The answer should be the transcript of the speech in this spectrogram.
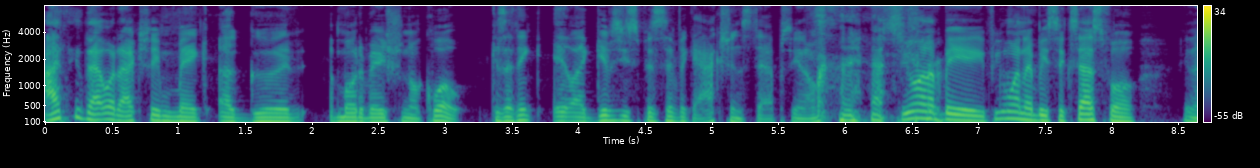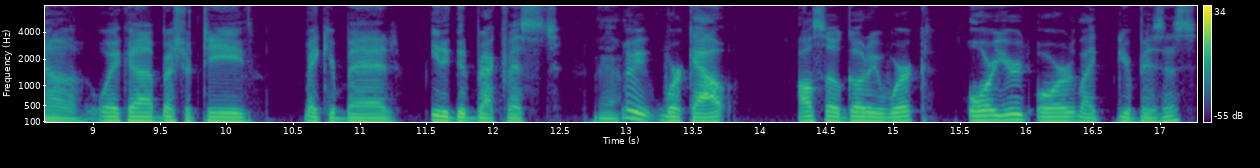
I think that would actually make a good motivational quote because I think it like gives you specific action steps. You know, if you want to be if you want to be successful, you know, wake up, brush your teeth, make your bed, eat a good breakfast, Yeah. maybe work out, also go to your work or your or like your business,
